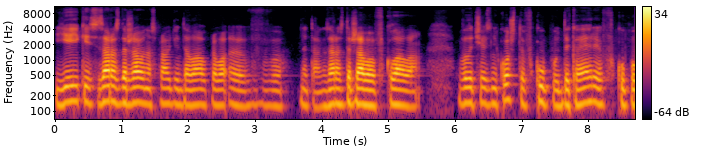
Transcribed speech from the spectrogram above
є якісь. Зараз держава насправді дала в е, не так. Зараз держава вклала величезні кошти в купу ДКРів, в купу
